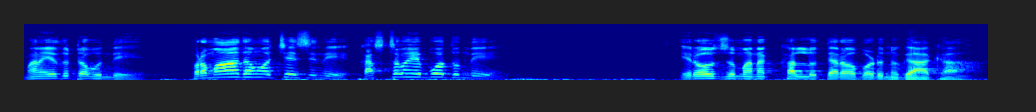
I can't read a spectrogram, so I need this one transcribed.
మన ఎదుట ఉంది. ప్రమాదం వచ్చేసింది. కష్టమైపోతుంది. ఈరోజు మన కళ్ళు తెరవబడునుగాక.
